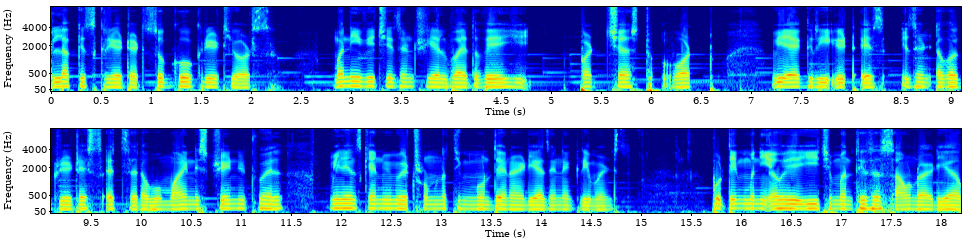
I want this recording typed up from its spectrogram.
Luck is created, so go create yours money which isn't real by the way but just what we agree it is isn't our greatest asset our mind is trained it well millions can be made from nothing more than ideas and agreements putting money away each month is a sound idea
